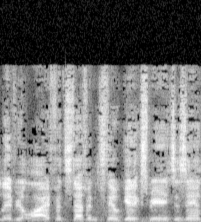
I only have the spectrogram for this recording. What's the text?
live your life and stuff and still get experiences in.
